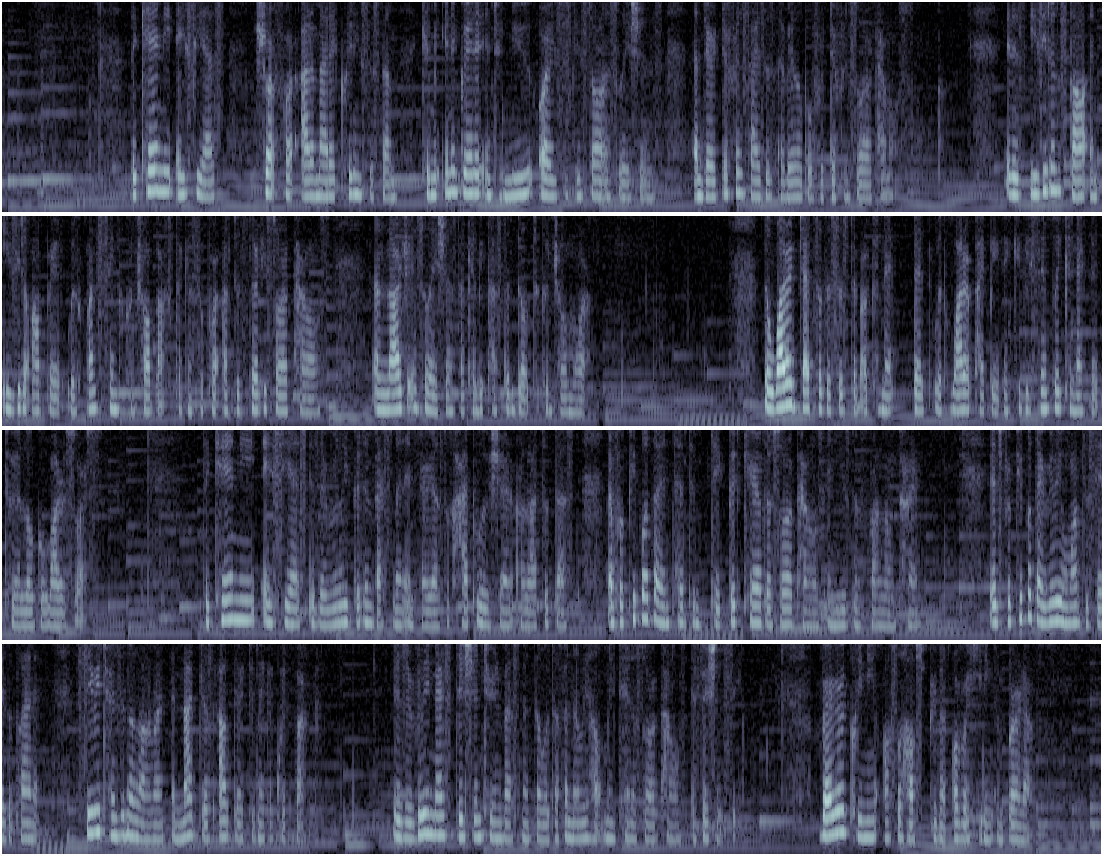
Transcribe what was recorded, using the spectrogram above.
The KNE ACS short for Automatic Cleaning System, can be integrated into new or existing solar installations, and there are different sizes available for different solar panels. It is easy to install and easy to operate with one single control box that can support up to 30 solar panels, and larger installations that can be custom built to control more. The water jets of the system are connected with water piping and can be simply connected to a local water source. The KNE ACS is a really good investment in areas of high pollution or lots of dust and for people that intend to take good care of their solar panels and use them for a long time. It is for people that really want to save the planet, see returns in the long run and not just out there to make a quick buck. It is a really nice addition to your investment that will definitely help maintain a solar panel's efficiency. Regular cleaning also helps prevent overheating and burnout.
